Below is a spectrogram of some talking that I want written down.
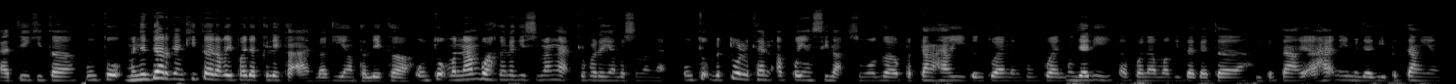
hati kita untuk menyedarkan kita daripada kelekaan bagi yang terleka, untuk menambahkan lagi semangat kepada yang bersemangat, untuk betulkan apa yang silap. Semoga petang hari tuan-tuan dan puan-puan menjadi apa nama kita kata di petang hari Ahad ni menjadi petang yang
